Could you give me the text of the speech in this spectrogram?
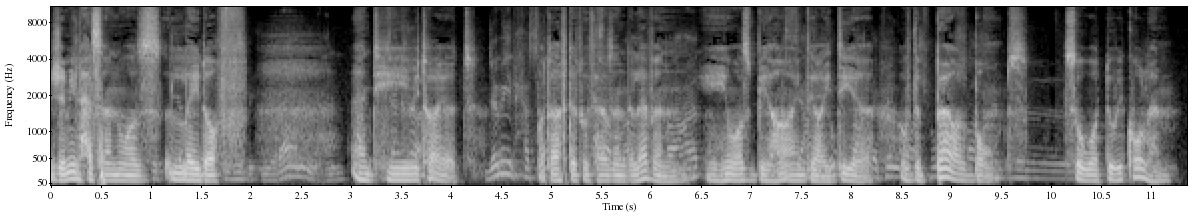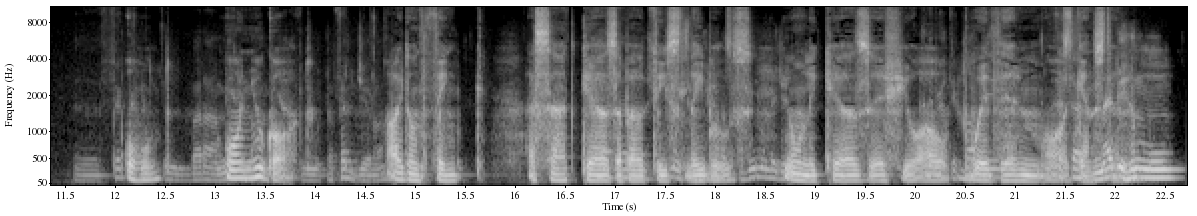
Jamil Hassan was laid off and he retired. But after 2011, he was behind the idea of the barrel bombs. So what do we call him? Old or new Guard? I don't think Assad cares about these labels. He only cares if you are with him or against him.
